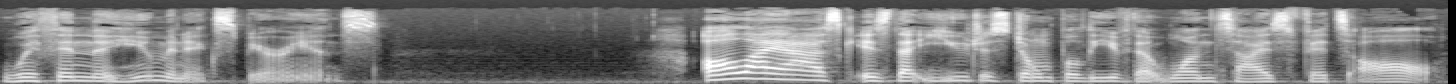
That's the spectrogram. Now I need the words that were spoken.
within the human experience. All I ask is that you just don't believe that one size fits all.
